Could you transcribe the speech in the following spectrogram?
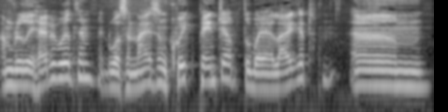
I'm really happy with him. It was a nice and quick paint job, the way I like it. Um,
